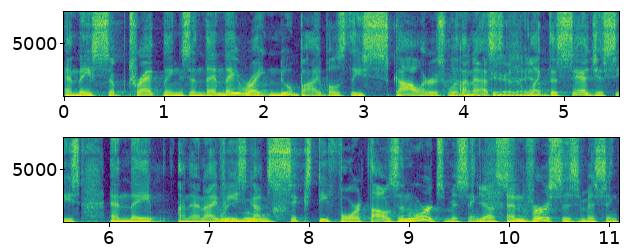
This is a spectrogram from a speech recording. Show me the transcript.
And they subtract things, and then they write new Bibles. These scholars with an S, they. like the Sadducees, and they an NIV's got sixty-four thousand words missing, Yes. and verses missing.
